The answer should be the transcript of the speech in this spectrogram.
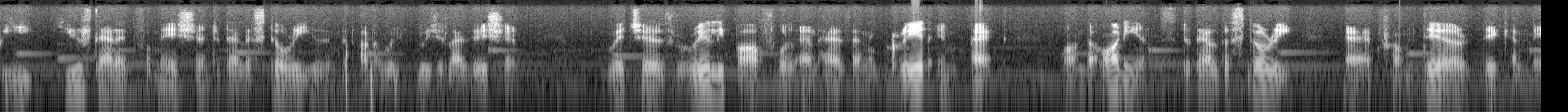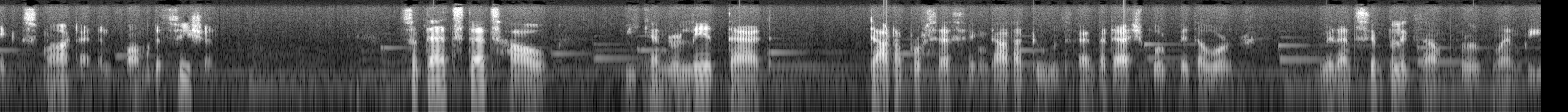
we use that information to tell a story using the data visualization, which is really powerful and has a great impact on the audience to tell the story. And from there, they can make a smart and informed decision. So that's that's how we can relate that data processing, data tools, and the dashboard with our with a simple example when we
